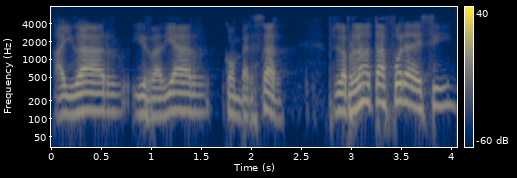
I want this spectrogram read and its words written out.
ayudar, irradiar, conversar. si la persona está fuera de sí,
